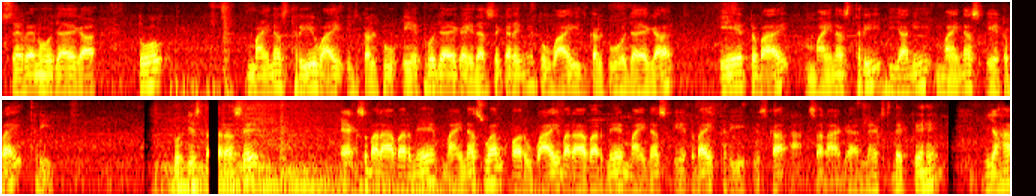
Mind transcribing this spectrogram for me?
seven हो जाएगा। तो minus three y equal to eight हो जाएगा। इधर से करेंगे तो वाई इजकल टू हो जाएगा एट बाई माइनस थ्री यानी माइनस एट बाई थ्री तो इस तरह से एक्स बराबर में माइनस वन और वाई बराबर में माइनस एट बाई थ्री इसका आंसर आ गया। नेक्स्ट देखते हैं। यहाँ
